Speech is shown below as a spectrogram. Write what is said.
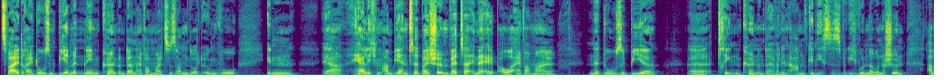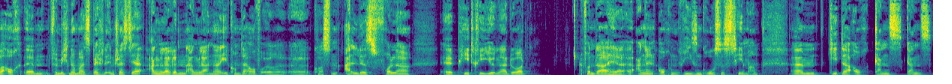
zwei, drei Dosen Bier mitnehmen könnt und dann einfach mal zusammen dort irgendwo in ja, herrlichem Ambiente, bei schönem Wetter in der Elbaue einfach mal eine Dose Bier äh, trinken könnt und einfach den Abend genießt. Das ist wirklich wunder wunderschön. Aber auch ähm, für mich nochmal Special Interest der Anglerinnen und Angler. Ne? Ihr kommt da auf eure äh, Kosten. Alles voller äh, Petri-Jünger dort. Von daher äh, Angeln auch ein riesengroßes Thema. Ähm, geht da auch ganz, ganz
